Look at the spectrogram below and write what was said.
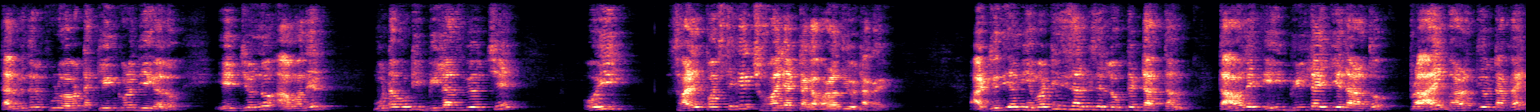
তার ভিতরে পুরো ব্যাপারটা ক্লিন করে দিয়ে গেল। এর জন্য আমাদের মোটামুটি বিল আসবে হচ্ছে ওই সাড়ে পাঁচ থেকে ছ হাজার টাকা ভারতীয় টাকায়। আর যদি আমি এমার্জেন্সি সার্ভিসের লোকদের ডাকতাম, তাহলে এই বিলটাই গিয়ে দাঁড়াতো, প্রায় ভারতীয় টাকায়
